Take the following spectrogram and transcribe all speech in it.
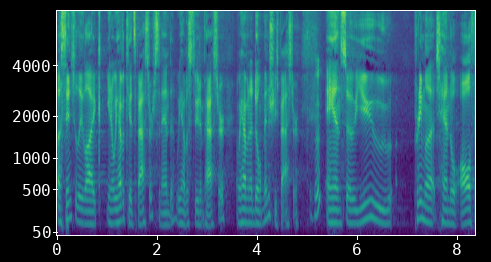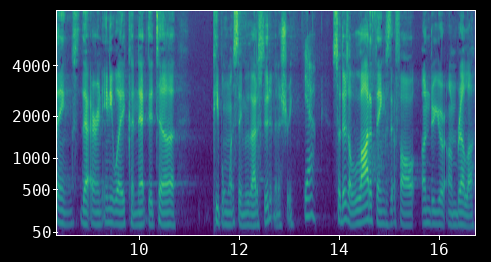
essentially, like, you know, we have a kids pastor, Sananda, we have a student pastor, and we have an adult ministries pastor. Mm-hmm. And so, you pretty much handle all things that are in any way connected to people once they move out of student ministry. Yeah. So there's a lot of things that fall under your umbrella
